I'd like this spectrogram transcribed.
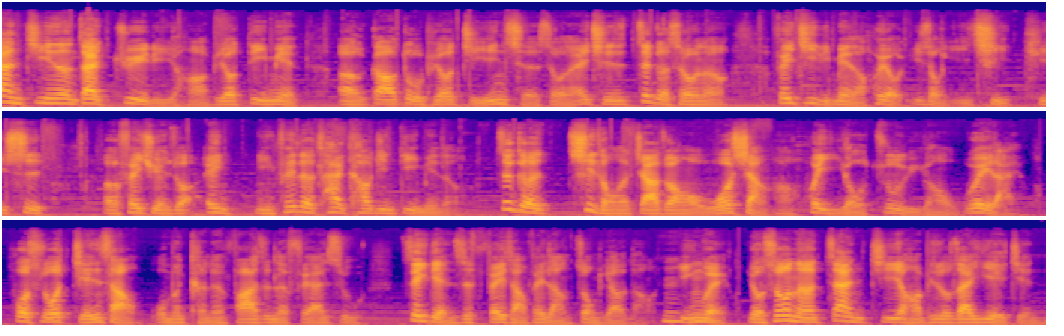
战机呢在距离哈，比如地面。呃，高度，比如几英尺的时候呢，哎，其实这个时候呢，飞机里面呢会有一种仪器提示，呃，飞行员说，哎，你飞得太靠近地面了。这个系统的加装哦，我想哈会有助于哦未来，或是说减少我们可能发生的飞安事故，这一点是非常非常重要的。因为有时候呢，战机啊，比如说在夜间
